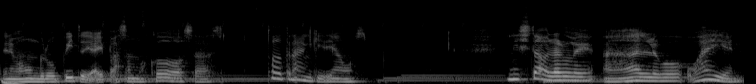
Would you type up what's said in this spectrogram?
tenemos un grupito y ahí pasamos cosas, todo tranqui, digamos. Necesitaba hablarle a algo o a alguien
